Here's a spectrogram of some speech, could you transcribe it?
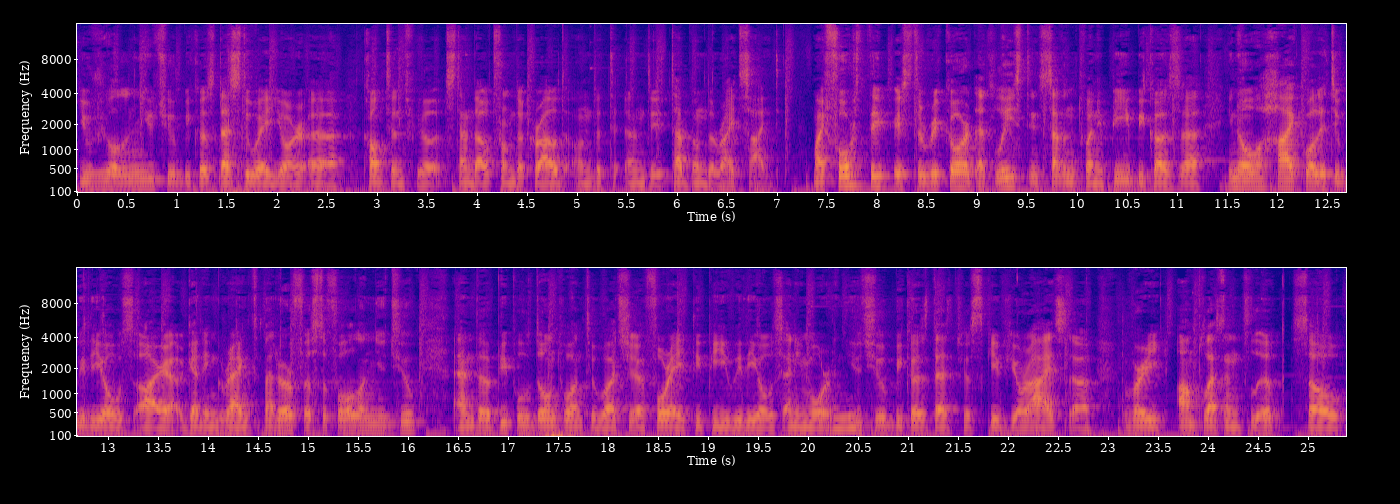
usual on YouTube because that's the way your uh, content will stand out from the crowd on the, on the tab on the right side. My fourth tip is to record at least in 720p because uh, you know high quality videos are uh, getting ranked better first of all on YouTube. And uh, people don't want to watch 480p uh, videos anymore on YouTube because that just gives your eyes a very unpleasant look. So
